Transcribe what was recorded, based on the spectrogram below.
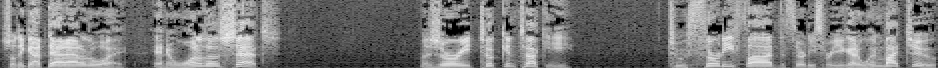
So they got that out of the way. And in one of those sets, Missouri took Kentucky to 35 to 33. You got to win by two.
